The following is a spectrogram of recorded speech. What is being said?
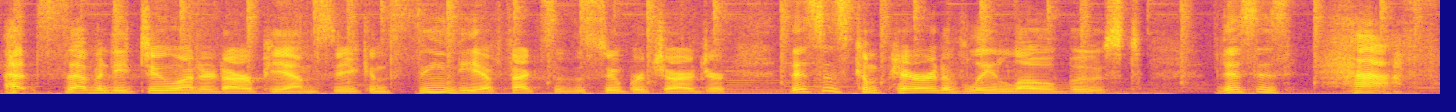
at 7,200 RPM. So you can see the effects of the supercharger. This is comparatively low boost. This is half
